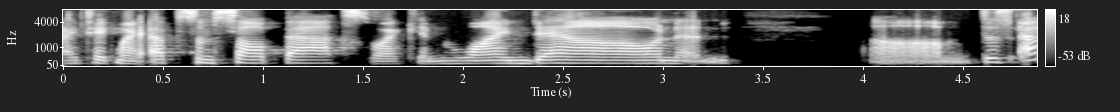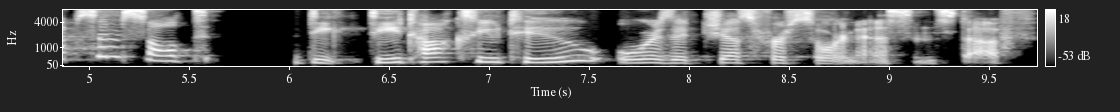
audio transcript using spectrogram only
I take my Epsom salt bath so I can wind down. And um, does Epsom salt de- detox you too, or is it just for soreness and stuff?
